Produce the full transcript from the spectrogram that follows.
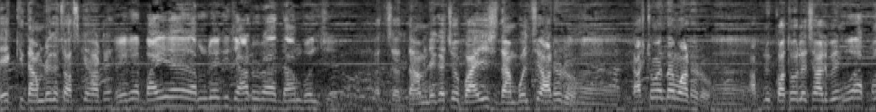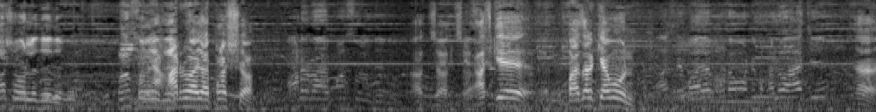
আহ, কি দাম রেখেছো আজকে হাটে? এটা বাইরে আমরা কিছু আট ওরা দাম বলছে। আচ্ছা দাম রেখেছো বাইশ দাম বলছে আঠেরো। হ্যাঁ। কাস্টমার দাম আঠেরো। হ্যাঁ। আপনি কত হলে ছাড়বেন? পাঁচশো হলে দিয়ে দেবো। আঠারো হাজার পাঁচশো। আচ্ছা আচ্ছা। আজকে বাজার কেমন? হ্যাঁ।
